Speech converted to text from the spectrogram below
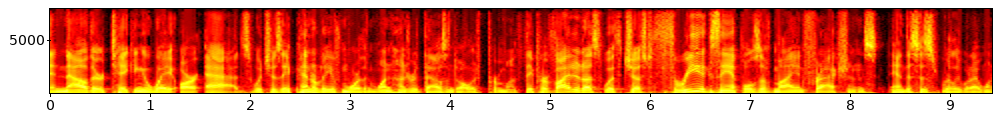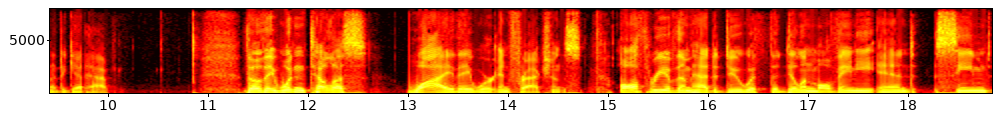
and now they're taking away our ads, which is a penalty of more than $100,000 per month. They provided us with just three examples of my infractions, and this is really what I wanted to get at. Though they wouldn't tell us why they were infractions. All three of them had to do with the Dylan Mulvaney and seemed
